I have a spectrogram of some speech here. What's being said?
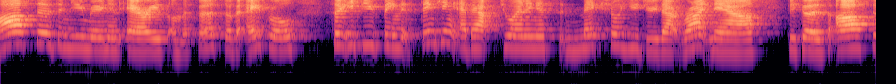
after the new moon in Aries on the 1st of April. So if you've been thinking about joining us, make sure you do that right now because after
